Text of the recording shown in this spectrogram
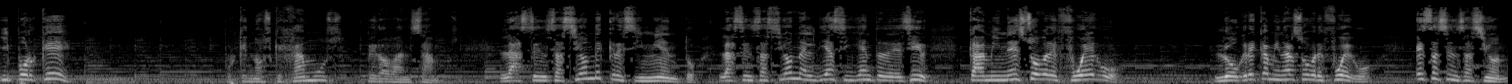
¿Y por qué? Porque nos quejamos, pero avanzamos. La sensación de crecimiento, la sensación al día siguiente de decir, caminé sobre fuego, logré caminar sobre fuego, esa sensación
